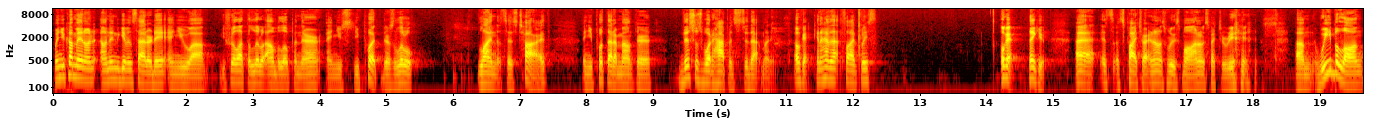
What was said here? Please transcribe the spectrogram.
when you come in on, on any given Saturday and you, uh, you fill out the little envelope in there and you, you put, there's a little line that says tithe, and you put that amount there, this is what happens to that money. Okay, can I have that slide, please? Okay, thank you. Uh, it's, it's pie chart. I know it's really small. I don't expect you to read it. um, we belong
